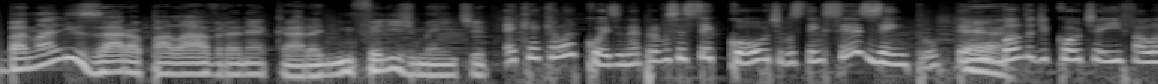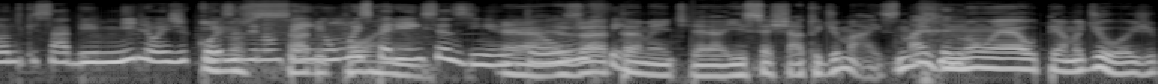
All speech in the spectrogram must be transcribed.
banalizaram a palavra, né, cara? Infelizmente. É que é aquela coisa, né? Pra você ser coach, você tem que ser exemplo. Tem É. um bando de coach aí falando que sabe milhões de coisas e não não, sabe tem uma experiênciazinha. É, então, enfim. exatamente. É, isso é chato demais. Mas não é o tema de hoje.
